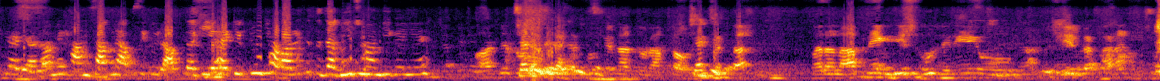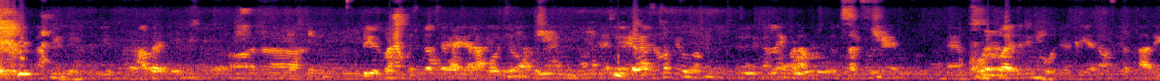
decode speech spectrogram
कि अडियाला में खान साहब ने आपसे कोई रब्ता किया है टिप्पणी के हवाले से तजावीज मांगी गई है? आज तो तो हो बहरहाल आपने एक डिश दूर देनी है वो जेल का खाना काफ़ी खराब है। और बड़ा मुश्किल से मैं यहाँ पहुँचा निकलने बड़ा मुश्किल फ़ूड पॉइजनिंग हो जाती है ना उसका सारे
